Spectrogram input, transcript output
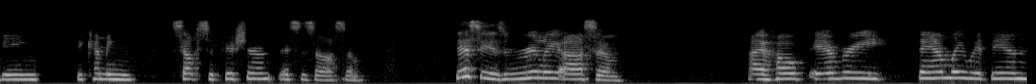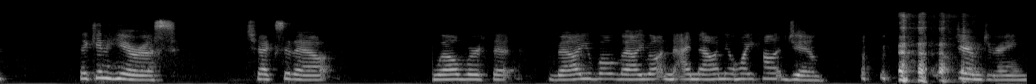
being becoming self-sufficient this is awesome this is really awesome i hope every family within that can hear us checks it out well worth it. Valuable, valuable. And I now know why you call it Gem. Gem Train.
